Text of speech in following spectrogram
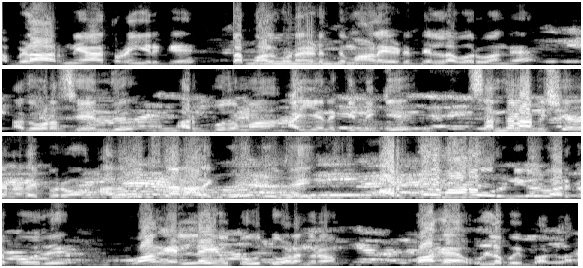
அப்படிலாம் அருமையா தொடங்கியிருக்கு. பால்குடம் எடுத்து மாலை எடுத்து எல்லாம் வருவாங்க. அதோட சேர்ந்து அற்புதமா ஐயனுக்கு இன்னைக்கு சந்தனாபிஷேகம் நடைபெறும். அதை வச்சுதான் நாளைக்கு குரு பூஜை அற்புதமான ஒரு நிகழ்வா இருக்க போகுது. வாங்க எல்லையும் தொகுத்து வழங்குறோம். வாங்க உள்ள போய் பார்க்கலாம்.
